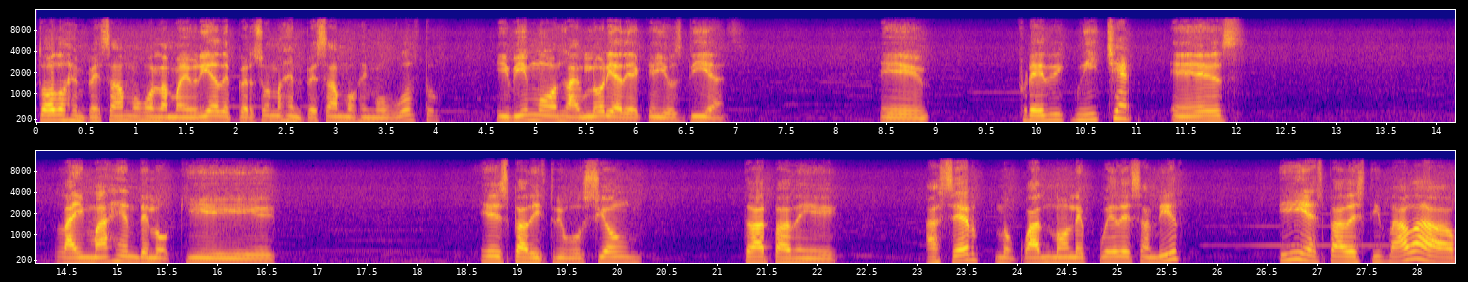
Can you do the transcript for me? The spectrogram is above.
todos empezamos, o la mayoría de personas empezamos en Ubuntu y vimos la gloria de aquellos días. Eh, Friedrich Nietzsche es la imagen de lo que esta distribución trata de hacer, lo cual no le puede salir y está destinada a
